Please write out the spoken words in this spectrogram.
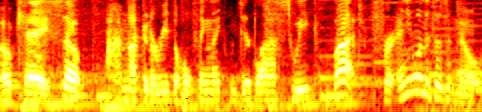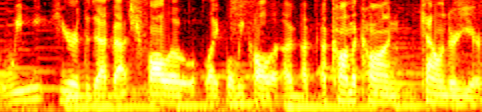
okay, so I'm not going to read the whole thing like we did last week, but for anyone that doesn't know, we here at the Dad Batch follow like what we call a, a, a Comic Con calendar year.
